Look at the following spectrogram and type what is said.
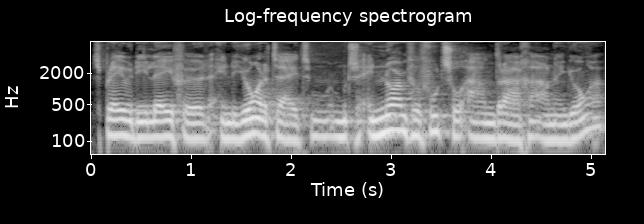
Spreeuwen die leven in de jongere tijd, moeten ze enorm veel voedsel aandragen aan een jongen.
